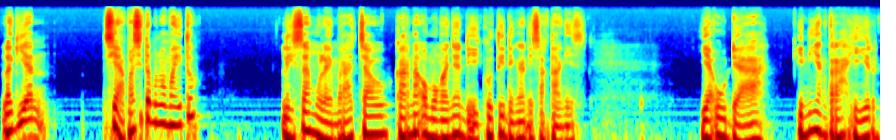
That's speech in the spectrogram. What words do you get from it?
Lagian, Siapa sih teman mama itu? Lisa mulai meracau karena omongannya diikuti dengan isak tangis. Ya udah, ini yang terakhir.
